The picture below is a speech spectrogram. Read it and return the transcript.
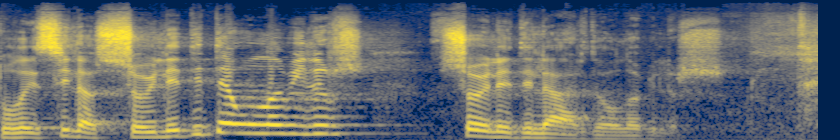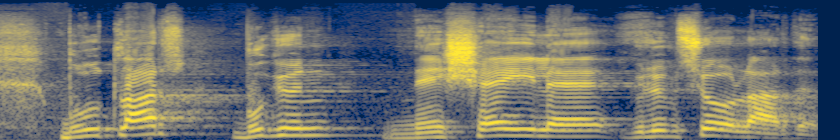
Dolayısıyla söyledi de olabilir, söylediler de olabilir. Bulutlar bugün neşeyle gülümsüyorlardı.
